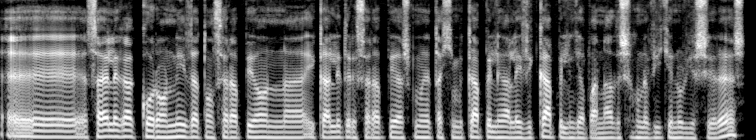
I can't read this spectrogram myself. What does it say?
Ε, θα έλεγα κορονίδα των θεραπείων ε, η καλύτερη θεραπεία ας πούμε, είναι τα χημικά πύλινγκ αλλά ειδικά πύλινγκ για πανάδες έχουν βγει καινούργιες σειρές.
